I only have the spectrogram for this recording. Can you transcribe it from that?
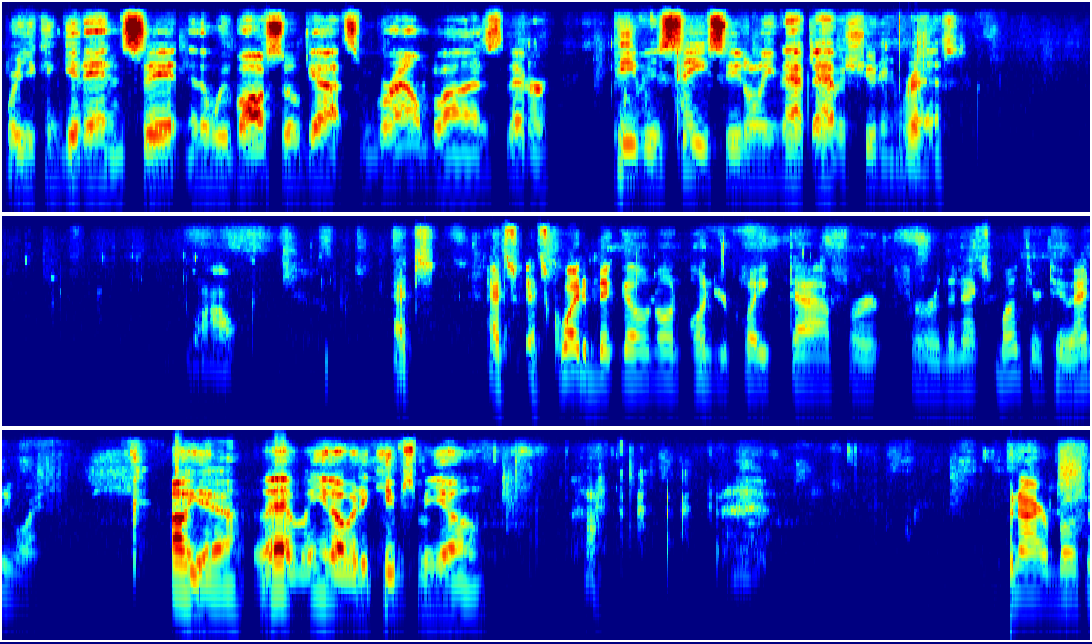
where you can get in and sit. And then we've also got some ground blinds that are PVC, so you don't even have to have a shooting rest. Wow, that's that's that's quite a bit going on on your plate uh, for for the next month or two, anyway. Oh yeah, you know, but it keeps me young. You and I are both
